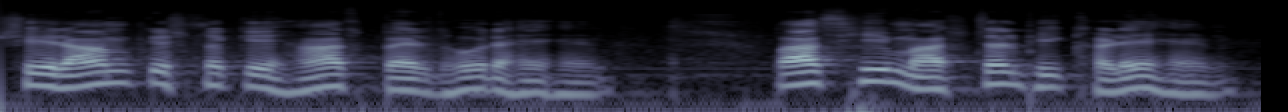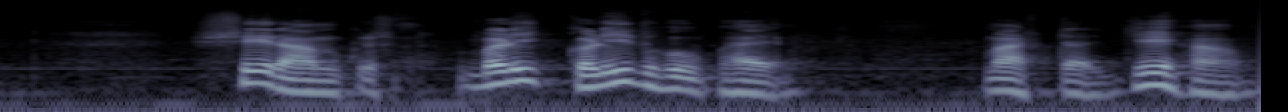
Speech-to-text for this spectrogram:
श्री रामकृष्ण के हाथ पैर धो रहे हैं। पास ही मास्टर भी खड़े हैं। श्री रामकृष्ण, बड़ी कड़ी धूप है। मास्टर, जी हाँ।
